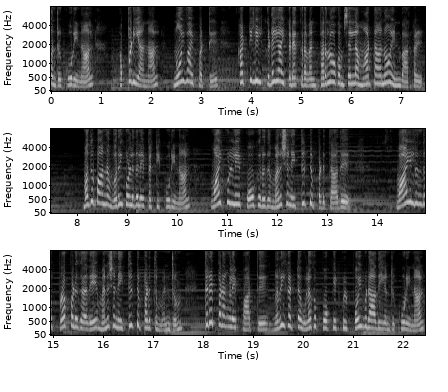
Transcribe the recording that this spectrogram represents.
என்று கூறினால் அப்படியானால் நோய்வாய்ப்பட்டு கட்டிலில் கிடையாய் கிடக்கிறவன் பரலோகம் செல்ல மாட்டானோ என்பார்கள். மதுபான வரி கொள்ளுதலை பற்றி கூறினால் வாய்க்குள்ளே போகிறது மனுஷனை தீட்டுப்படுத்தாது வாயிலிருந்து புறப்படுகிறதே மனுஷனை தீட்டுப்படுத்தும் என்றும் திரைப்படங்களை பார்த்து நெறிகட்ட உலகப் போக்கிற்குள் போய்விடாது என்று கூறினால்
